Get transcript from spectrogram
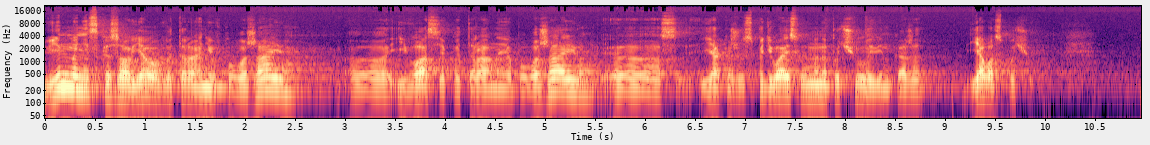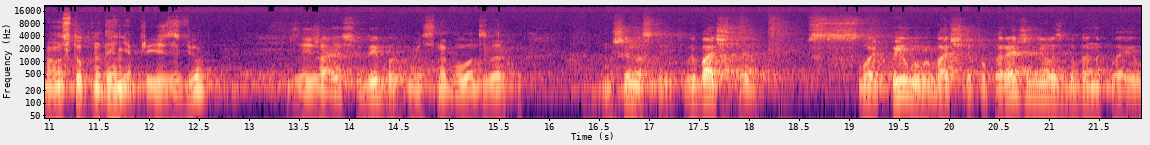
Він мені сказав, я ветеранів поважаю, е, і вас, як ветерана, я поважаю. Е, Я кажу, сподіваюсь, ви мене почули. Він каже, я вас почув. На наступний день я приїжджаю, заїжджаю сюди, бо місць не було зверху. Машина стоїть. Ви бачите слой пилу, ви бачите попередження ОСББ наклеїли.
